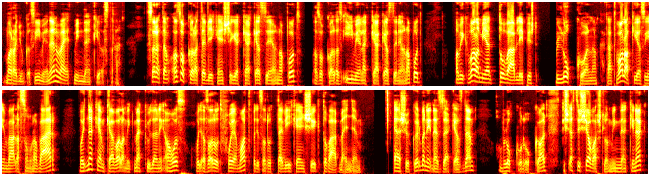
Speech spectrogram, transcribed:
Maradjunk az e-mail melyet mindenki használ. Szeretem azokkal a tevékenységekkel kezdeni a napot, azokkal az e-mailekkel kezdeni a napot, amik valamilyen továbblépést blokkolnak. Tehát valaki az én válaszomra vár, vagy nekem kell valamit megküldeni ahhoz, hogy az adott folyamat, vagy az adott tevékenység tovább menjen. Első körben én ezzel kezdem, a blokkolókkal, és ezt is javaslom mindenkinek,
